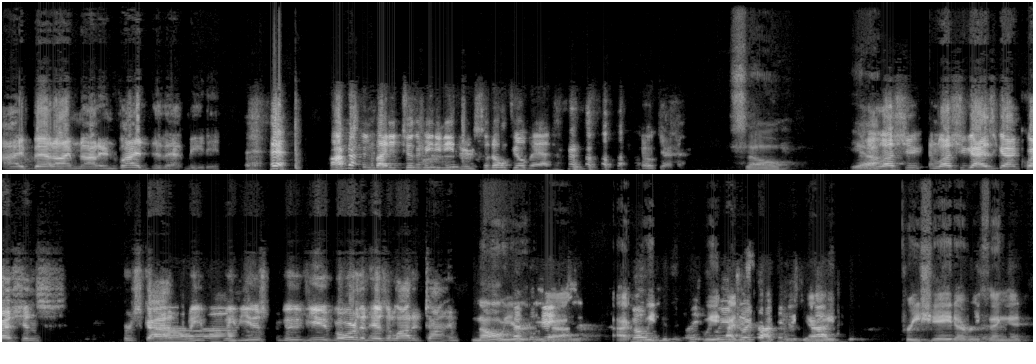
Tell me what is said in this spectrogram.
I bet I'm not invited to that meeting. I'm not invited to the meeting either, so don't feel bad. Okay. So, yeah. Unless you unless you guys got questions for Scott, we've Uh, we've used we've used more than his allotted time. No, you're. Okay. Yeah. I, No, we we, we, we I enjoy just- talking to again, Scott. we appreciate everything that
